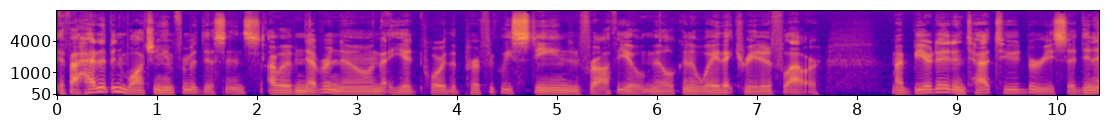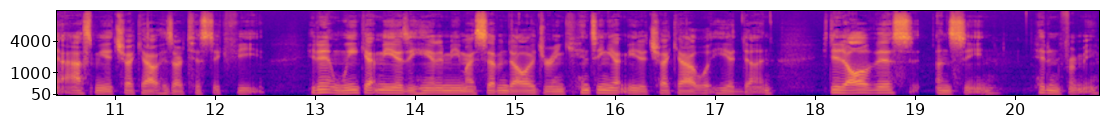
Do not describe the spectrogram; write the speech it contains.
If I hadn't been watching him from a distance, I would have never known that he had poured the perfectly steamed and frothy oat milk in a way that created a flower. My bearded and tattooed barista didn't ask me to check out his artistic feat. He didn't wink at me as he handed me my $7 drink, hinting at me to check out what he had done. He did all of this unseen, hidden from me.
